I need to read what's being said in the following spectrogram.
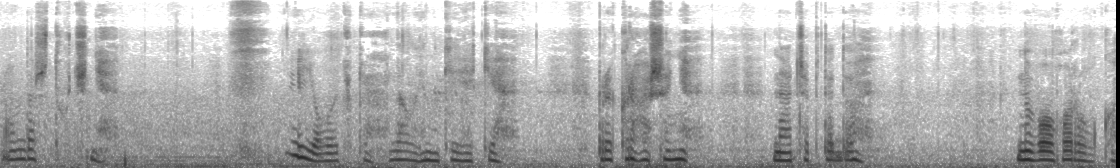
Правда, штучні. І йолочки, ялинки, які прикрашені, начебто до Нового року.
